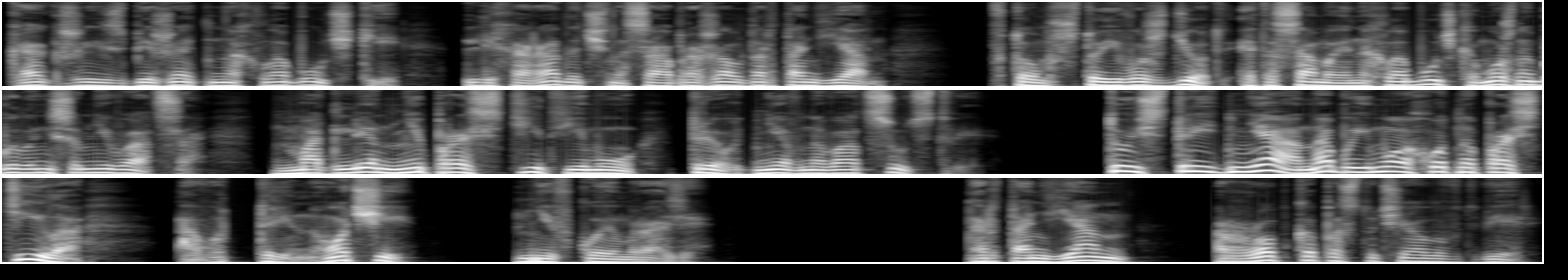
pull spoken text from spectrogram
Как же избежать нахлобучки? Лихорадочно соображал Д'Артаньян. В том, что его ждет эта самая нахлобучка, можно было не сомневаться. Мадлен не простит ему трехдневного отсутствия. То есть три дня она бы ему охотно простила, а вот три ночи — ни в коем разе. Д'Артаньян робко постучал в дверь.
